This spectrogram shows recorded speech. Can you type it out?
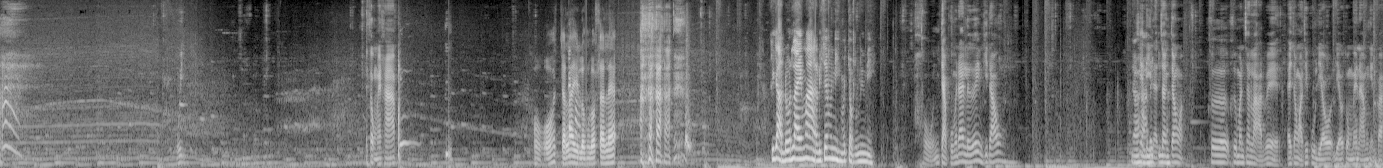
อ่าอุ้ยไปส่งไหมครับ โอ้โห จะไล่ลงรถซะแล้วคืออยากโดนไล่มากเลยใช่ไหมนี่มาจบตรงนี้นี่โหยังจับกูไม่ได้เลยเมื่อกี้เดา เดี๋ยวเสียหาดีไปนะกินจังจังหวะคือคือมันฉลาดเว้ยไอจังหวะที่กูเลี้ยวเลี้ยวตรงแม่น้ำเห็นปะ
